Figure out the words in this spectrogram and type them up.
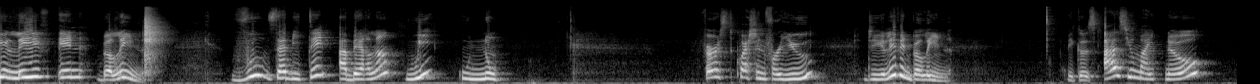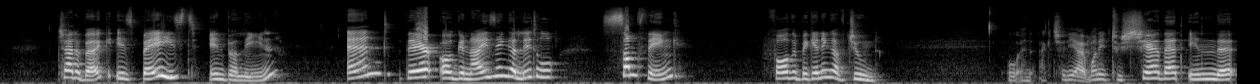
you live in Berlin? Vous habitez à Berlin, oui ou non? First question for you. Do you live in Berlin? Because as you might know, Chatterbug is based in Berlin and they're organizing a little something for the beginning of June. Oh, and actually, I wanted to share that in the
